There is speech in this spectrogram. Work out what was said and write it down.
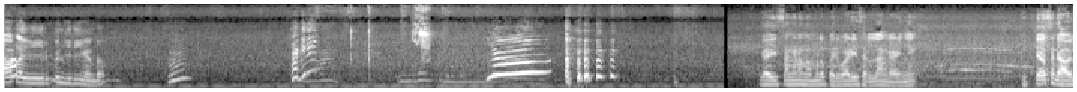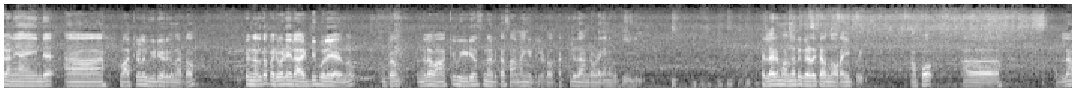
ആളെ വീരിപ്പും ചിരിയും കണ്ടോ? ഗൈസ് അങ്ങനെ നമ്മൾ പരിപാടീസ് എല്ലാം കഴിഞ്ഞ് പിറ്റേ ദിവസം രാവിലെയാണ് ഞാൻ അതിന്റെ ബാക്കിയുള്ള വീഡിയോ എടുക്കുന്നത് കേട്ടോ. അപ്പോൾ ഇന്നലത്തെ പരിപാടിയെല്ലാം അടിപൊളിയായിരുന്നു. ഇപ്പം ഇന്നലെ ബാക്കി വീഡിയോസ് ഒന്നും എടുക്കാൻ സമയം കിട്ടില്ല കേട്ടോ. തക്കിൽ താണ്ട് ഇവിടെ ഇങ്ങനെ കുത്തിയിരിക്കും എല്ലാവരും വന്നിട്ട് കിട ഉറങ്ങിപ്പോയി. അപ്പോൾ എല്ലാം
